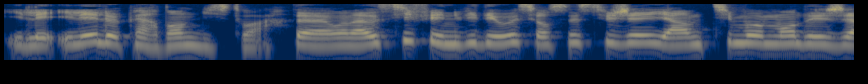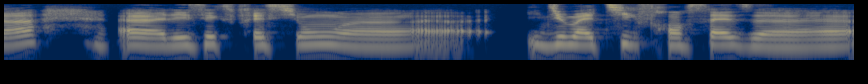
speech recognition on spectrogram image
il, est, il est le perdant de l'histoire. On a aussi fait une vidéo sur ce sujet il y a un petit moment déjà, les expressions idiomatiques françaises euh,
